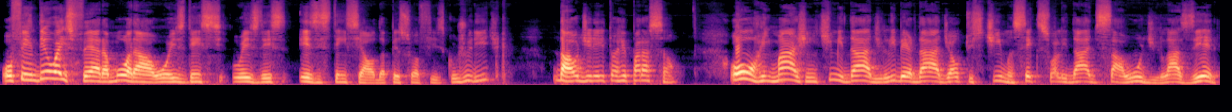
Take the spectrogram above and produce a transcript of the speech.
Ofendeu a esfera moral ou existencial da pessoa física ou jurídica, dá o direito à reparação. Honra, imagem, intimidade, liberdade, autoestima, sexualidade, saúde, lazer,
